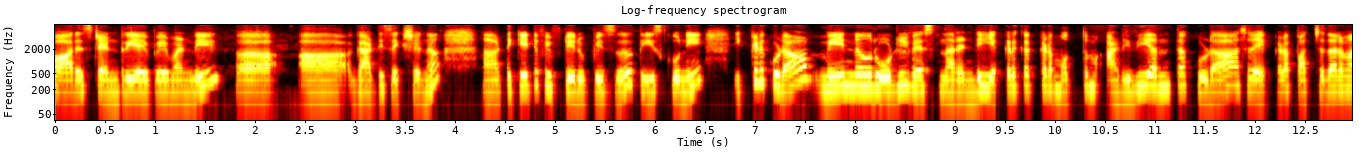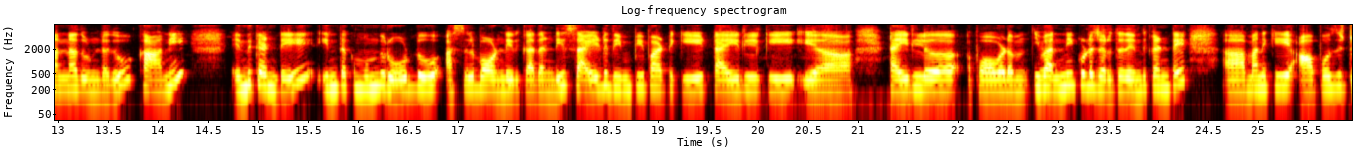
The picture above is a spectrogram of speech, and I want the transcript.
ఫారెస్ట్ ఎంట్రీ అయిపోయామండి. ఘాటి సెక్షన్. టికెట్ 50 రూపీస్ తీసుకొని ఇక్కడ కూడా మెయిన్ రోడ్లు వేస్తున్నారండి. ఎక్కడికక్కడ మొత్తం అడవి అంతా కూడా అసలు ఎక్కడ పచ్చదనం అన్నది ఉండదు. కానీ ఎందుకంటే ఇంతకు ముందు రోడ్డు అసలు బాగుండేది కదండీ. సైడ్ దింపిపాటికి టైర్‌లకి టైర్‌లు పోవడం ఇవన్నీ కూడా జరుగుతుంది ఎందుకంటే మనకి ఆపోజిట్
